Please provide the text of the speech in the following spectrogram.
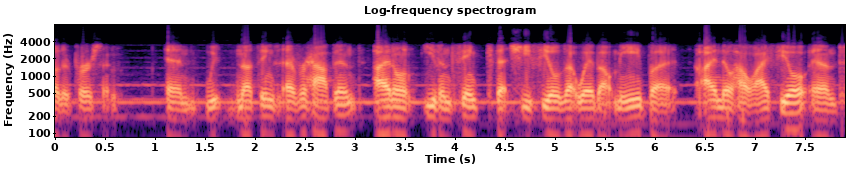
other person and we, nothing's ever happened. I don't even think that she feels that way about me, but I know how I feel, and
